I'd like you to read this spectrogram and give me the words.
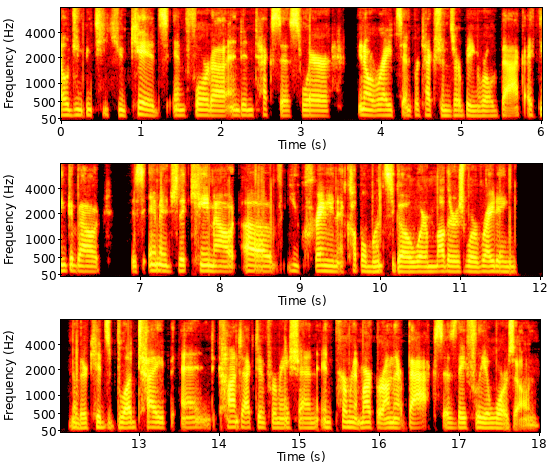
LGBTQ kids in Florida and in Texas where, you know, rights and protections are being rolled back. I think about this image that came out of Ukraine a couple months ago where mothers were writing you know, their kids' blood type and contact information in permanent marker on their backs as they flee a war zone.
